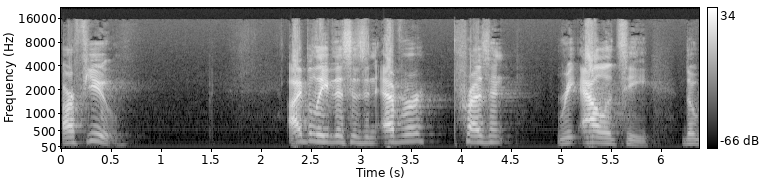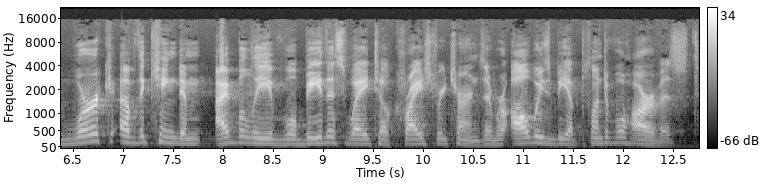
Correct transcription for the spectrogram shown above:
are few. I believe this is an ever present reality. The work of the kingdom, I believe, will be this way till Christ returns. There will always be a plentiful harvest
